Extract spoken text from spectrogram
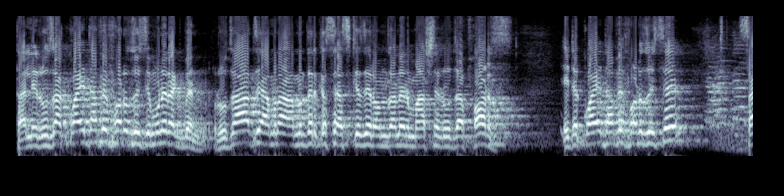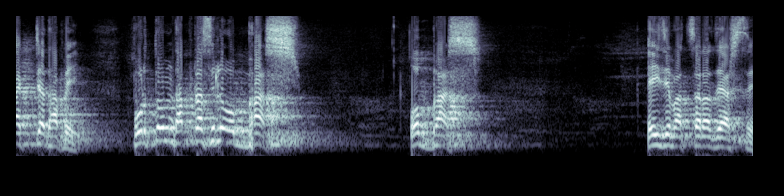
তাহলে রোজা কয় ধাপে ফরজ হয়েছে মনে রাখবেন? রোজা যে আমরা, আমাদের কাছে আজকে যে রমজানের মাসে রোজা ফরজ, এটা কয় ধাপে ফরজ হয়েছে? চারটা ধাপে। প্রথম ধাপটা ছিল অভ্যাস। অভ্যাস। এই যে বাচ্চারা যে আসছে,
